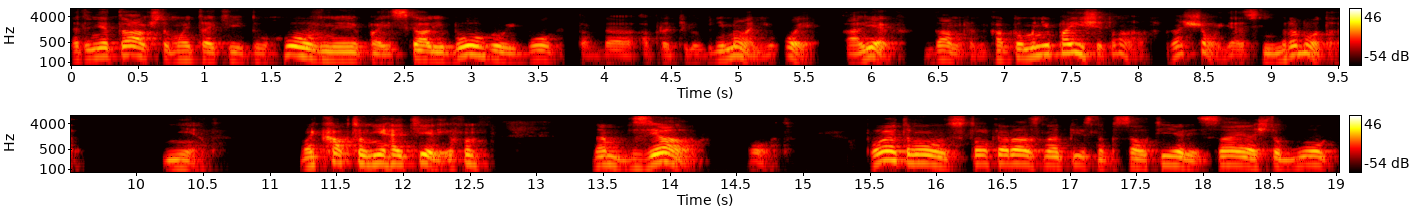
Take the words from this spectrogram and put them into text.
Это не так, что мы такие духовные, поискали Богу, и Бог тогда обратил внимание. Ой, Олег, Данкан, как-то мы не поищет. А, хорошо, я с ним работаю. Нет. Мы как-то не хотели. Он нам взял. Вот. Поэтому столько раз написано в Псалтире Исаия, что Бог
